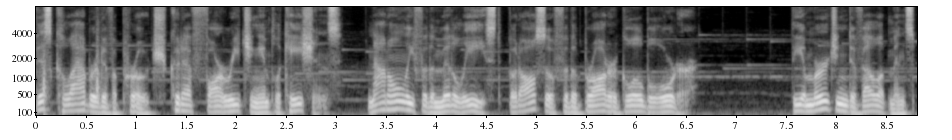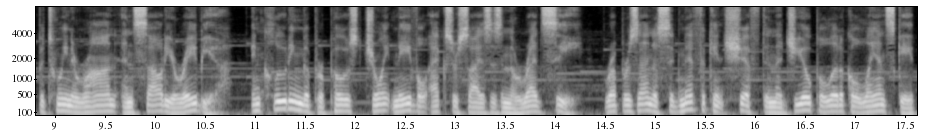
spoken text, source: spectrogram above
This collaborative approach could have far-reaching implications, not only for the Middle East but also for the broader global order the emerging developments between Iran and Saudi Arabia, including the proposed joint naval exercises in the Red Sea, represent a significant shift in the geopolitical landscape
